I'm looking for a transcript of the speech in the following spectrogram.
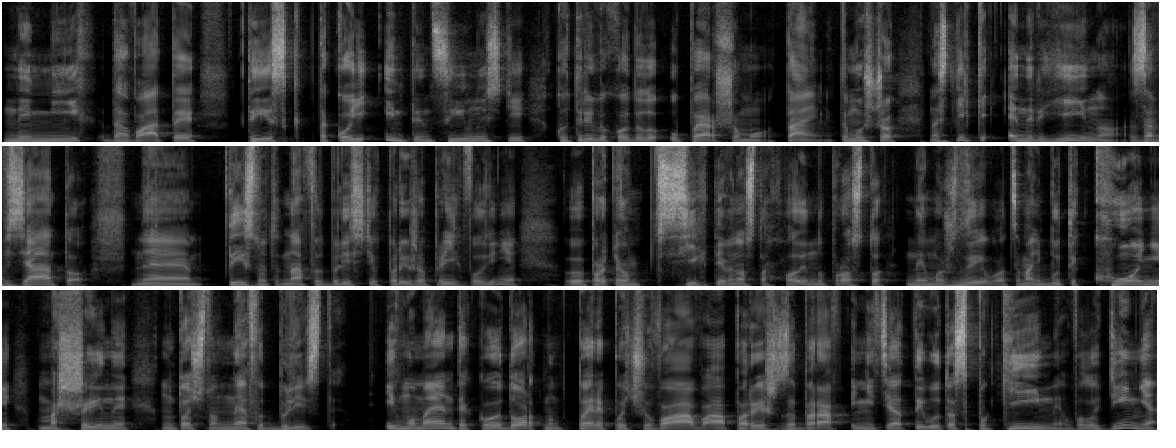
не міг давати тиск такої інтенсивності, котрі виходили у першому таймі, тому що настільки енергійно завзято е, тиснути на футболістів Парижа при їх володінні е, протягом всіх 90 хвилин ну просто неможливо. Це мають бути коні, машини, ну точно не футболісти. І в моменти, коли Дортмунд перепочував, а Париж забирав ініціативу та спокійне володіння,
